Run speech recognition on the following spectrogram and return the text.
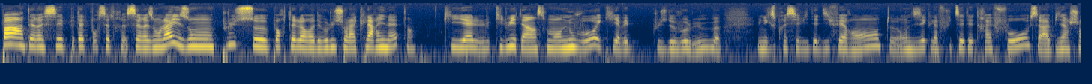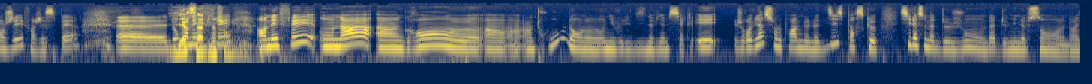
pas intéressés peut-être pour cette- ces raisons-là. Ils ont plus euh, porté leur dévolu sur la clarinette, qui, elle, qui lui était un instrument nouveau et qui avait plus de volume, une expressivité différente. On disait que la flûte c'était très faux, ça a bien changé, enfin j'espère. Euh, donc, hier en ça a bien effet, changé. en effet, on a un grand euh, un, un- un trou dans le- au niveau du 19e siècle. Et je reviens sur le programme de notre 10 parce que si la sonate de Jon date de 1900, euh, dans les,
